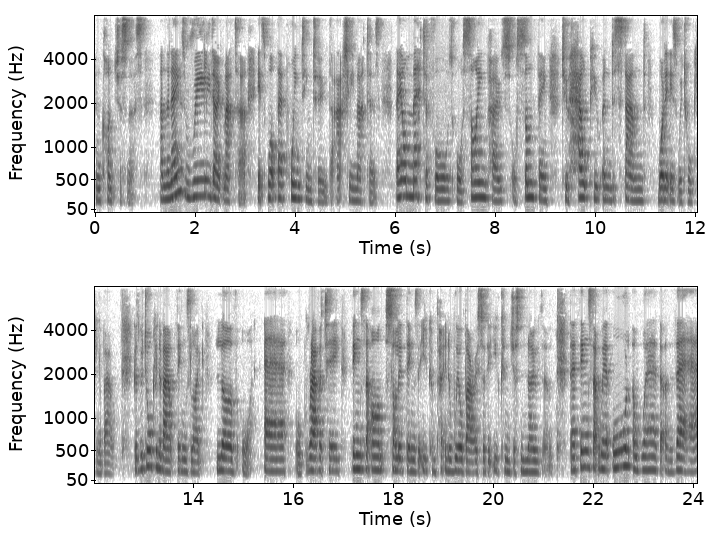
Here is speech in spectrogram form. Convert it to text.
and consciousness. And the names really don't matter, it's what they're pointing to that actually matters. They are metaphors or signposts or something to help you understand what it is we're talking about. Because we're talking about things like love or air or gravity, things that aren't solid things that you can put in a wheelbarrow so that you can just know them. They're things that we're all aware that are there,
